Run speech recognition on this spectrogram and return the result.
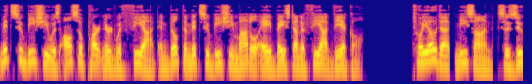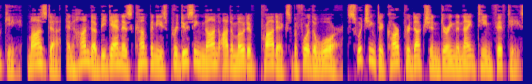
Mitsubishi was also partnered with Fiat and built the Mitsubishi Model A based on a Fiat vehicle. Toyota, Nissan, Suzuki, Mazda, and Honda began as companies producing non-automotive products before the war, switching to car production during the 1950s.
